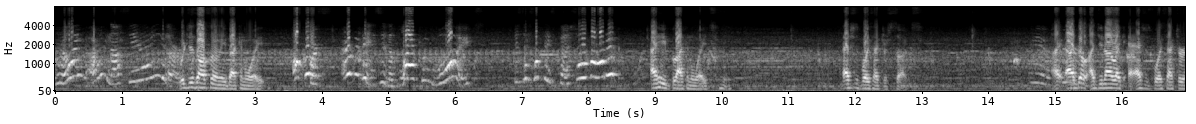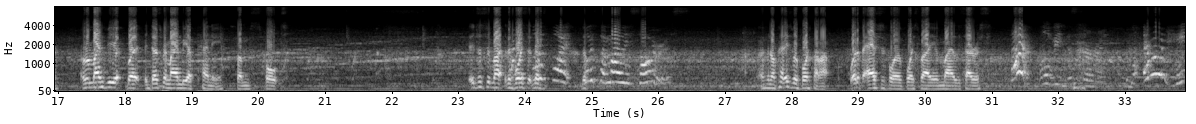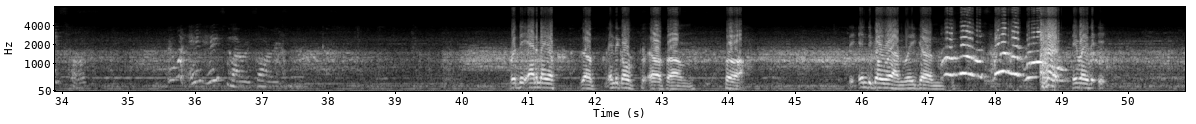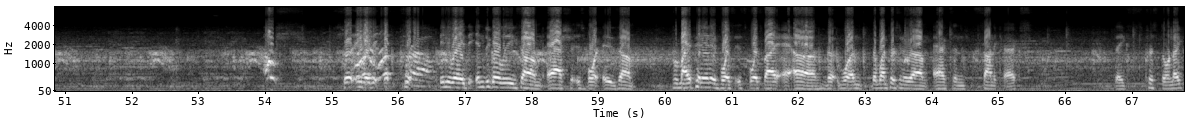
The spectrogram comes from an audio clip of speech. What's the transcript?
Really? I did not see that either. which is also in the black and white. Of course, everything's in the black and white. Is there something special about it? I hate black and white. Ash's voice actor sucks. Yeah, I, I don't I do not like Ash's voice actor. It reminds me, but it does remind me of Penny from Bolt. It just remind the voice the, voiced by, the- voiced by Miley Cyrus. I don't know Penny's were voiced by what if voice was voiced by Miley Cyrus? That will be disturbing. No, everyone hates her. Everyone hates Miley Cyrus. But the anime of the Indigo of um uh, the Indigo um, League um Oh no, it's her, anyway the, oh, sh- So anyway, the, Oh, so, anyway, the Indigo League's um Ash is vo- is um, for my opinion, it voice is voiced by uh the one the one person who um acts in Sonic X, like Chris Thorndyke.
